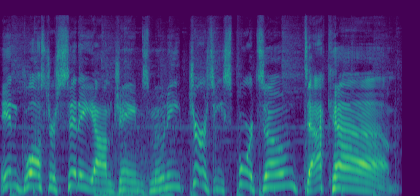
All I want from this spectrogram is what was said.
In Gloucester City, I'm James Mooney, JerseySportsZone.com.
